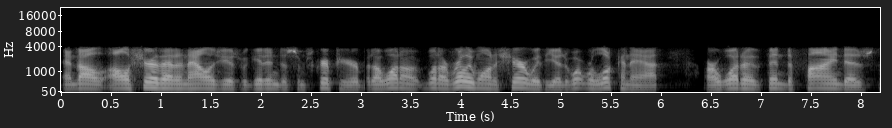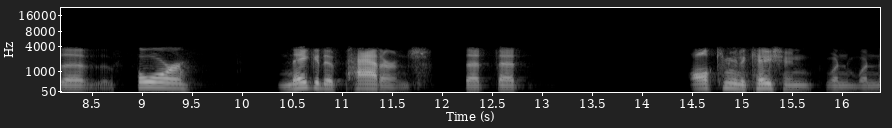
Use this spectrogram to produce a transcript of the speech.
And I'll I'll share that analogy as we get into some scripture here. But I want what I really want to share with you, is what we're looking at, are what have been defined as the four negative patterns that that all communication when when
